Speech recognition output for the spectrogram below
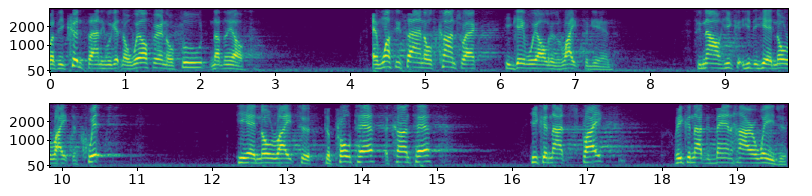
But if he couldn't sign, he would get no welfare, no food, nothing else. And once he signed those contracts, he gave away all of his rights again. See, now he, he, he had no right to quit. He had no right to, to protest, a contest. He could not strike. Or he could not demand higher wages.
